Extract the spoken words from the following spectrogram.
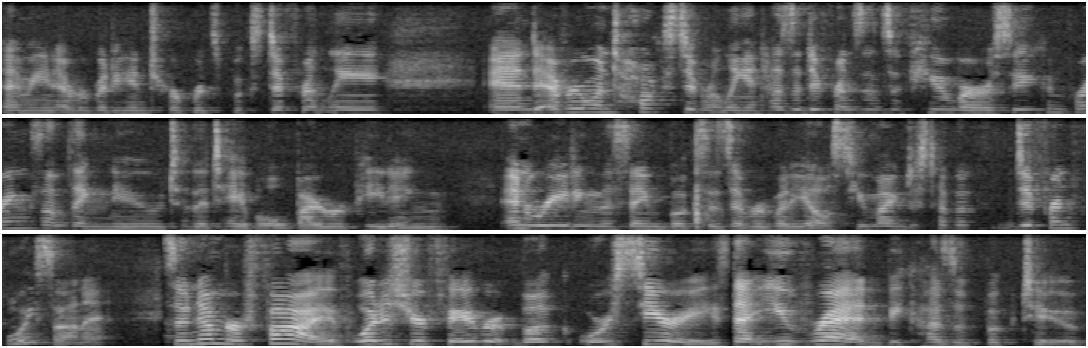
I mean, everybody interprets books differently and everyone talks differently and has a different sense of humor. So you can bring something new to the table by repeating and reading the same books as everybody else. You might just have a different voice on it. So number five, what is your favorite book or series that you've read because of BookTube?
